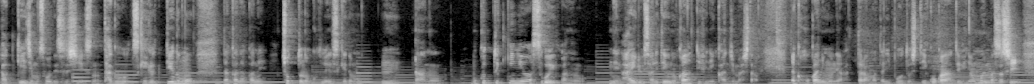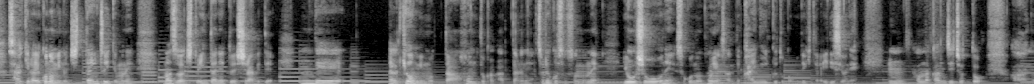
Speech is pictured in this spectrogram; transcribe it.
パッケージもそうですし、そのタグをつけるっていうのも、なかなかね、ちょっとのことですけども、うん、あの、僕的にはすごい、あの、ね、配慮されているのかなっていうふうに感じました。なんか他にもね、あったらまたリポートしていこうかなというふうに思いますし、サーキュラーエコノミーの実態についてもね、まずはちょっとインターネットで調べて、んで、なんか興味持った本とかがあったらね、それこそそのね、洋書をね、そこの本屋さんで買いに行くとかもできたらいいですよね。うん、そんな感じでちょっと、あの、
